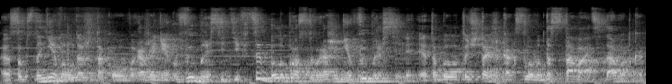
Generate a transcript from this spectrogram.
Э, собственно, не было даже такого выражения «выбросить дефицит», было просто выражение «выбросили». Это было точно так же, как слово «доставать», да, вот как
